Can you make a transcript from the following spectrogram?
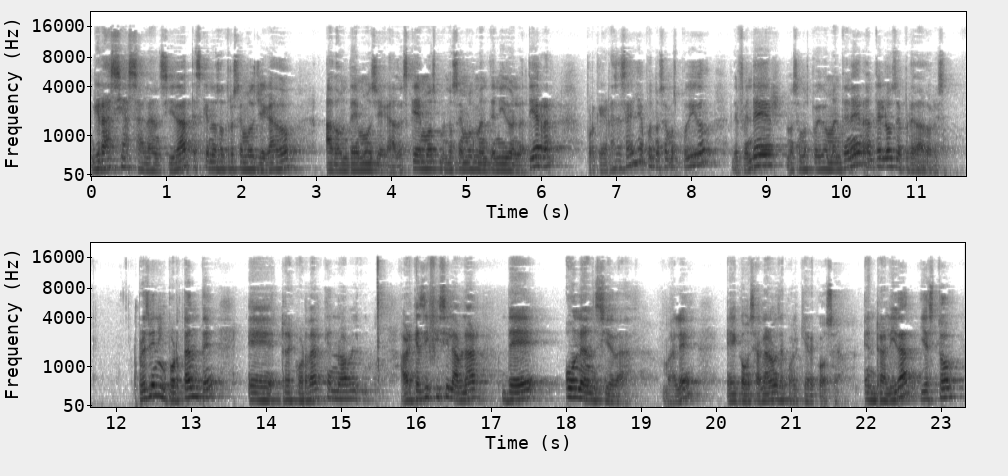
gracias a la ansiedad es que nosotros hemos llegado a donde hemos llegado, es que hemos, nos hemos mantenido en la tierra, porque gracias a ella pues nos hemos podido defender, nos hemos podido mantener ante los depredadores. Pero es bien importante eh, recordar que no, a ver, que es difícil hablar de una ansiedad, ¿vale? Eh, como si habláramos de cualquier cosa. En realidad, y esto,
